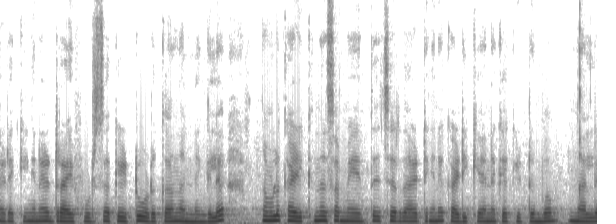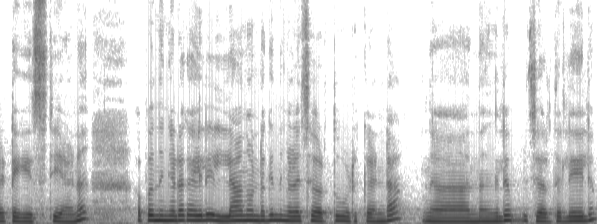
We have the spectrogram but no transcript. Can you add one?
ഇടയ്ക്ക് ഇങ്ങനെ ഡ്രൈ ഫ്രൂട്ട്സ് ഒക്കെ ഇട്ട് കൊടുക്കുകയെന്നുണ്ടെങ്കിൽ നമ്മൾ കഴിക്കുന്ന സമയത്ത് ചെറുതായിട്ട് ഇങ്ങനെ കടിക്കാനൊക്കെ കിട്ടുമ്പം നല്ല ടേസ്റ്റിയാണ് അപ്പോൾ നിങ്ങളുടെ കയ്യിൽ ഇല്ലയെന്നുണ്ടെങ്കിൽ നിങ്ങൾ ചേർത്ത് കൊടുക്കേണ്ട. എന്തെങ്കിലും ചേർത്തില്ലെങ്കിലും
